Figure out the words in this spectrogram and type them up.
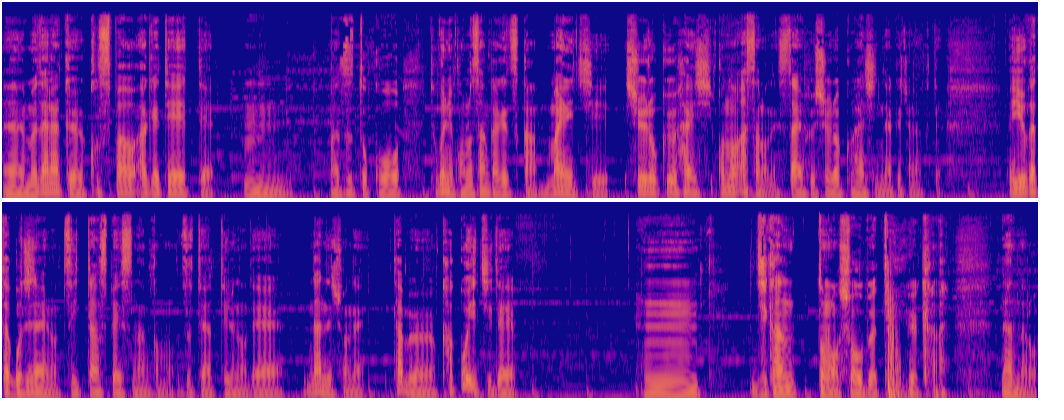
うん、無駄なくコスパを上げてってうん。まあ、ずっとこう特にこの3ヶ月間毎日収録配信この朝のねスタイフ収録配信だけじゃなくて夕方5時台のツイッタースペースなんかもずっとやっているので何でしょうね。多分過去一でうーん時間との勝負っていうか なんだろ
